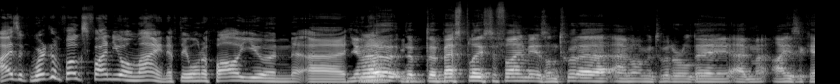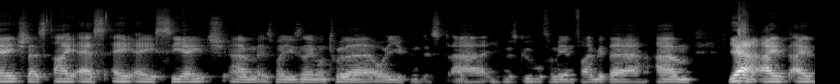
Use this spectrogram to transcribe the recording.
Isaac, where can folks find you online if they want to follow you? And uh, you, you know, know, the, the best place to find me is on Twitter. Um, I'm on Twitter all day. Um, Isaac H. That's I S A A C H. Um, is my username on Twitter, or you can just uh, you can just Google for me and find me there. Um, yeah, I, I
